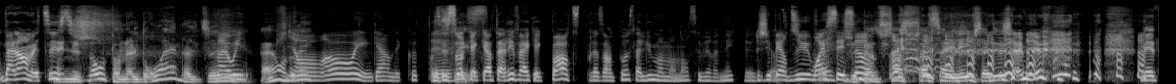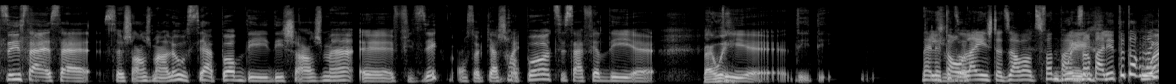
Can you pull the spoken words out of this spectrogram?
Ben non, mais tu sais, mais nous autres, on a le droit de le dire. Ben oui. Hein, on- Ah oui, regarde, écoute. C'est euh, sûr que quand tu arrives à quelque part, tu te présentes pas. Salut, moi, mon nom, c'est Véronique. J'ai perdu. Ouais, c'est J'ai ça. perdu 165 livres, salut. J'aime mieux. Mais tu sais, ça, ça- ce changement-là aussi apporte des, des changements euh, physiques. On se le cachera Ouais. pas. Tu sais, ça fait des, euh, Ben oui. des, euh, des- des- Ben, le ton linge, t'as dû avoir du fun, par Oui. exemple. Elle est toute Ouais.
